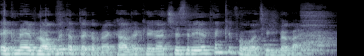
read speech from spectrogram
एक नए ब्लॉग में। तब तक अपना ख्याल रखिएगा। अच्छे से रहिए। Thank you for watching bye bye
